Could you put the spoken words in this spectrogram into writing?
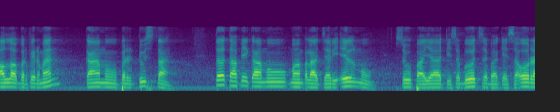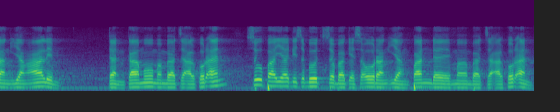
Allah berfirman, kamu berdusta, tetapi kamu mempelajari ilmu supaya disebut sebagai seorang yang alim, dan kamu membaca Al-Quran supaya disebut sebagai seorang yang pandai membaca Al-Quran,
